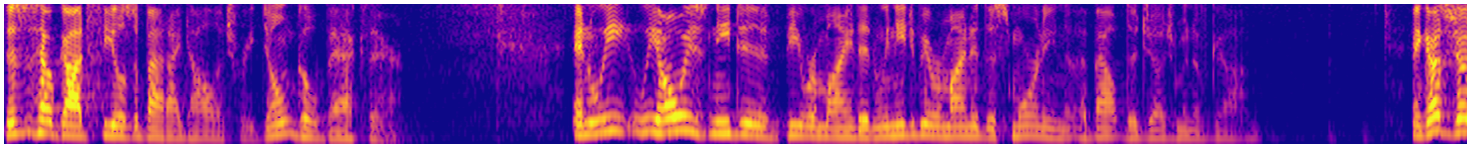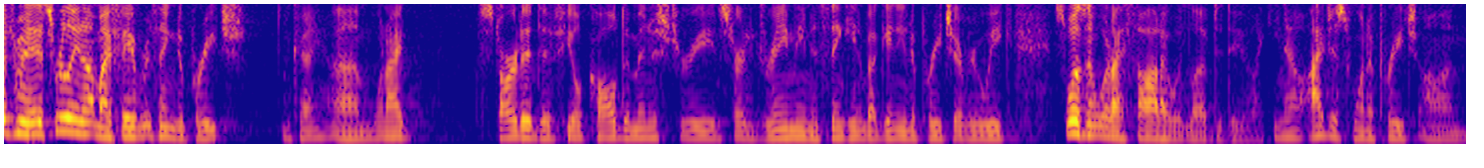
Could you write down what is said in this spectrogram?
This is how God feels about idolatry. Don't go back there. And we, we always need to be reminded, and we need to be reminded this morning about the judgment of God. And God's judgment, it's really not my favorite thing to preach, okay? Um, when I started to feel called to ministry and started dreaming and thinking about getting to preach every week, this wasn't what I thought I would love to do. Like, you know, I just want to preach on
